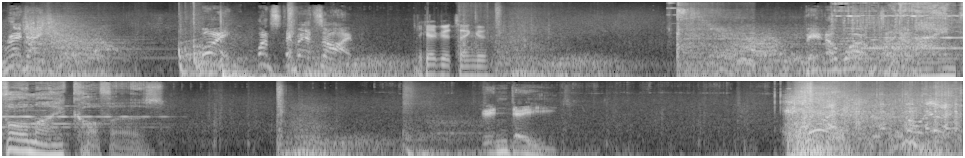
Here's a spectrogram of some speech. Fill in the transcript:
ready. Boy, One step at a time. I gave you a tango. Bit of work to do. Time for my coffers. Indeed. Not yet.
